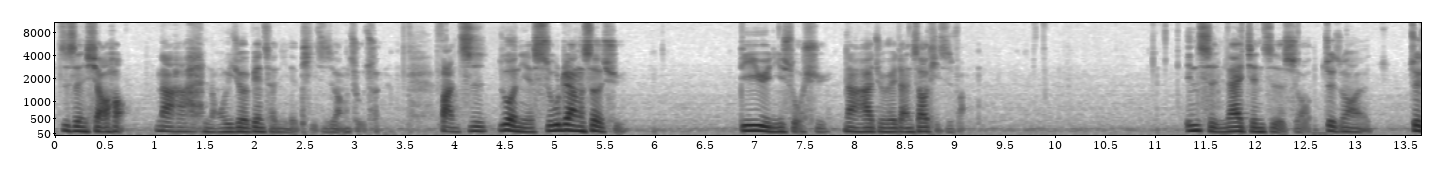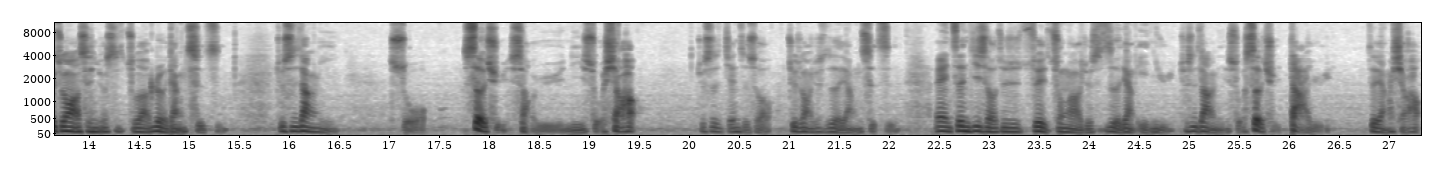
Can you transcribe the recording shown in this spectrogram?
自身消耗，那它很容易就会变成你的体脂肪储存。反之，如果你的食物量摄取低于你所需，那它就会燃烧体脂肪。因此，你在减脂的时候，最重要的、最重要的事情就是做到热量赤字，就是让你所摄取少于你所消耗。就是减脂时候，最重要就是热量赤字。而你增肌时候，就是最重要就是热量盈余，就是让你所摄取大于热量消耗。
